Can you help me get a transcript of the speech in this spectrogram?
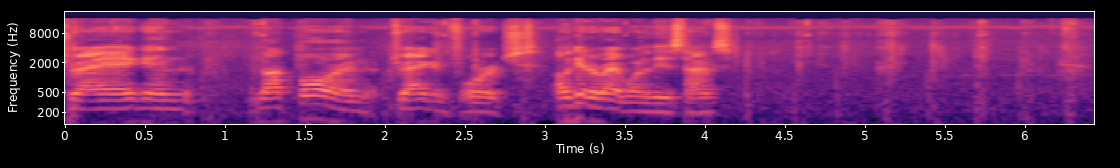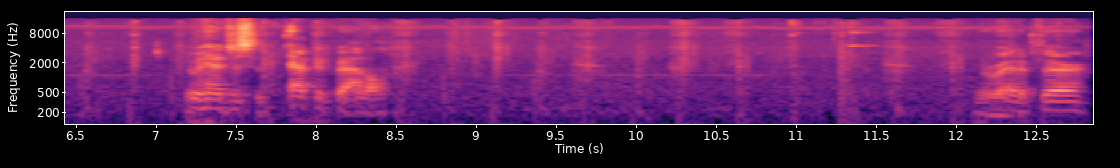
Dragon, not born, dragon forged. I'll get it right one of these times. And we had just an epic battle. We're right up there.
